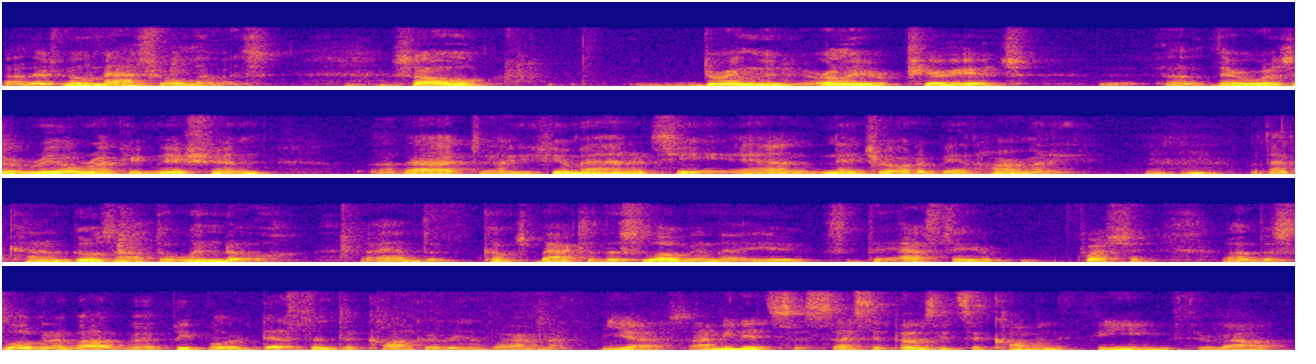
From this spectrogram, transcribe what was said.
Uh, there's no natural limits. Mm-hmm. So during the earlier periods, uh, there was a real recognition that uh, humanity and nature ought to be in harmony. Mm-hmm. But that kind of goes out the window And it comes back to the slogan that you asked in your question, uh, the slogan about that people are destined to conquer the environment. Yes, I mean it's I suppose it's a common theme throughout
